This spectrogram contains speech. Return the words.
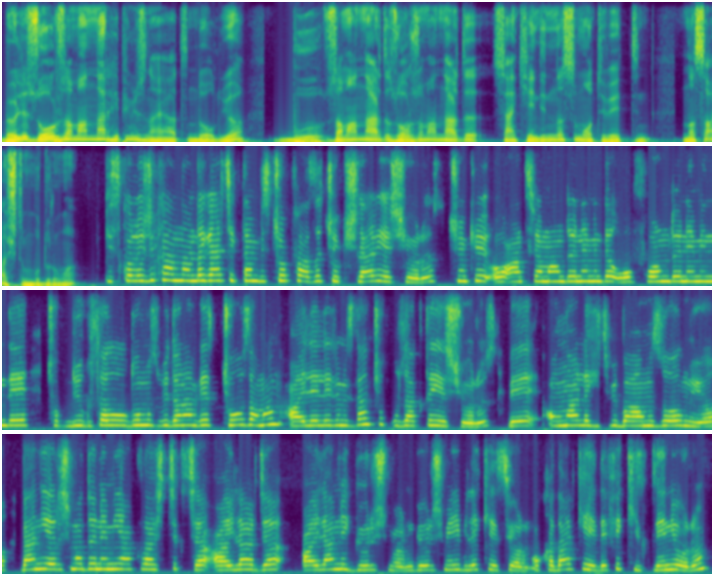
Böyle zor zamanlar hepimizin hayatında oluyor. Bu zamanlarda zor zamanlarda sen kendini nasıl motive ettin? Nasıl aştın bu durumu? Psikolojik anlamda gerçekten biz çok fazla çöküşler yaşıyoruz. Çünkü o antrenman döneminde, o form döneminde çok duygusal olduğumuz bir dönem ve çoğu zaman ailelerimizden çok uzakta yaşıyoruz ve onlarla hiçbir bağımız olmuyor. Ben yarışma dönemi yaklaştıkça aylarca ailemle görüşmüyorum. Görüşmeyi bile kesiyorum. O kadar ki hedefe kilitleniyorum.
